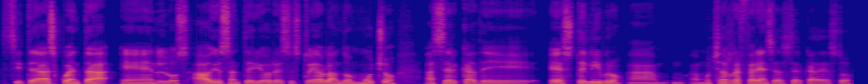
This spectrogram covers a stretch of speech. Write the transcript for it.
Si te das cuenta en los audios anteriores, estoy hablando mucho acerca de este libro, a, muchas referencias acerca de esto,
